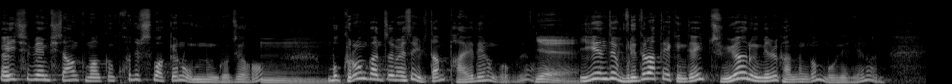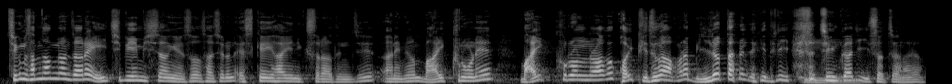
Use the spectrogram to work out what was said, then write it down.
HBM 시장은 그만큼 커질 수밖에 없는 거죠. 음. 뭐 그런 관점에서 일단 봐야 되는 거고요. 예. 이게 이제 우리들한테 굉장히 중요한 의미를 갖는 건 뭐냐면은 지금 삼성전자는 HBM 시장에서 사실은 SK 하이닉스라든지 아니면 마이크론의 마이크론하고 거의 비등하거나 밀렸다는 얘기들이 지금까지 있었잖아요.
